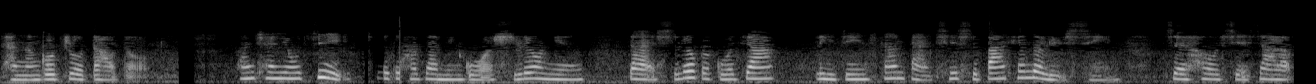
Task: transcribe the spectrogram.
才能够做到的，《环球游记》。他在民国十六年，在十六个国家历经三百七十八天的旅行，最后写下了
